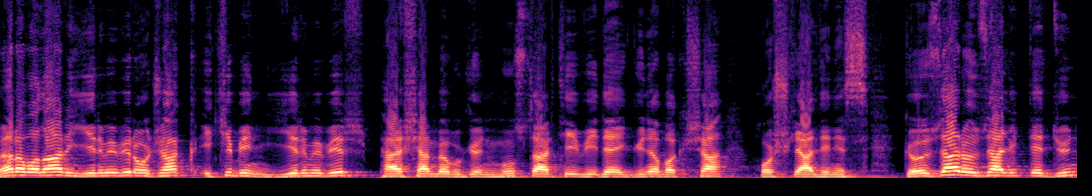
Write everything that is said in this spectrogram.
Merhabalar 21 Ocak 2021 Perşembe bugün Mustar TV'de güne bakışa hoş geldiniz. Gözler özellikle dün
